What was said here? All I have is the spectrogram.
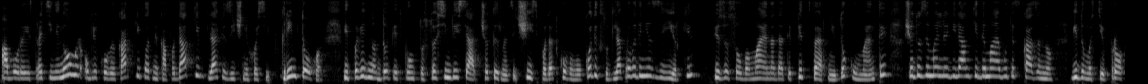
або реєстраційний номер облікової картки платника податків для фізичних осіб. Крім того, відповідно до підпункту 170.14.6 податкового кодексу для проведення звірки Фізособа має надати підтвердні документи щодо земельної ділянки, де має бути вказано відомості про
